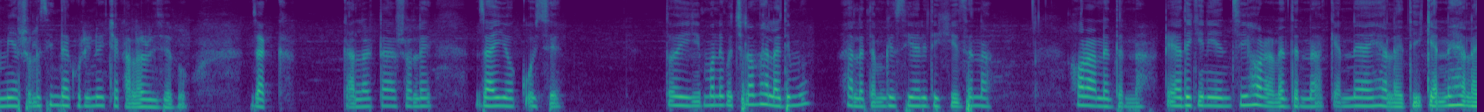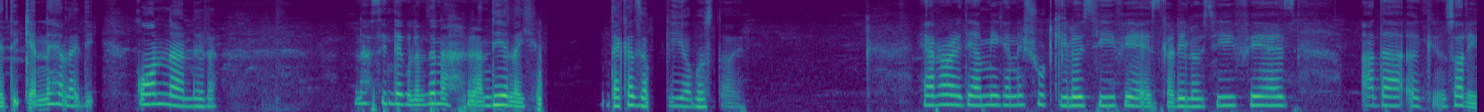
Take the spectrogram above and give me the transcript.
আমি আসলে চিন্তা করি না ইচ্ছা কালার হয়ে যাব। যাক কালারটা আসলে যাই হোক হইছে। তো এই মনে করছিলাম হেলা দিমু। হেলাতাম গেছি আর দেখি যে না হরানে দেন না টেয়া দেখি নিয়ে আনছি হরানে দেন না কেনে আই হেলাই দিই কেনে হেলাই দিই কেনে হেলাই দিই কোন না আনেরা না চিন্তা করলাম যে না রান্ধি এলাই দেখা যাক কী অবস্থা হয় এর দিয়ে আমি এখানে শুটকি লইছি পেঁয়াজ কাটি লইছি পেঁয়াজ আদা সরি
